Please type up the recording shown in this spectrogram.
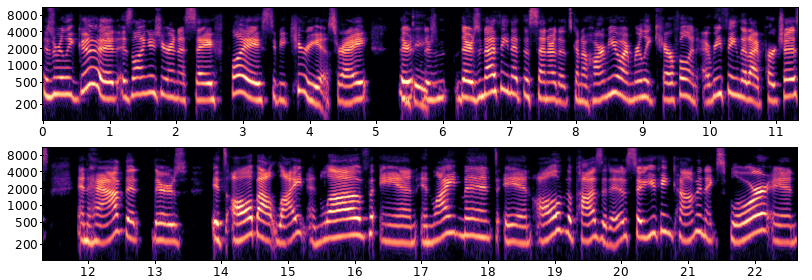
is really good as long as you're in a safe place to be curious right there, there's there's nothing at the center that's going to harm you. I'm really careful in everything that i purchase and have that there's it's all about light and love and enlightenment and all of the positives. So you can come and explore and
